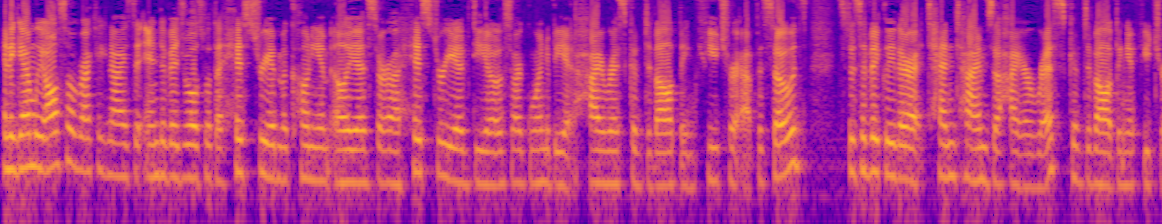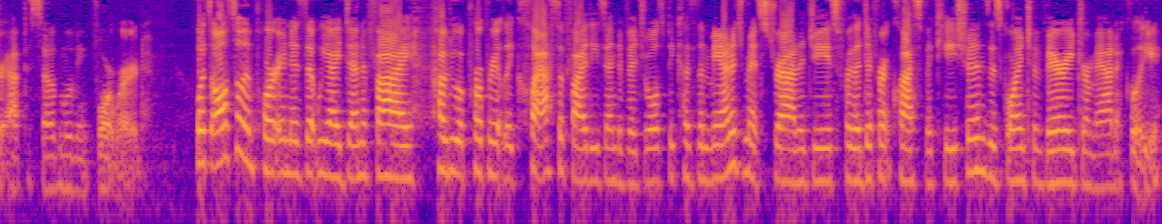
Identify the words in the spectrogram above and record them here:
And again, we also recognize that individuals with a history of meconium ileus or a history of DIOS are going to be at high risk of developing future episodes. Specifically, they're at 10 times a higher risk of developing a future episode moving forward. What's also important is that we identify how to appropriately classify these individuals because the management strategies for the different classifications is going to vary dramatically.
